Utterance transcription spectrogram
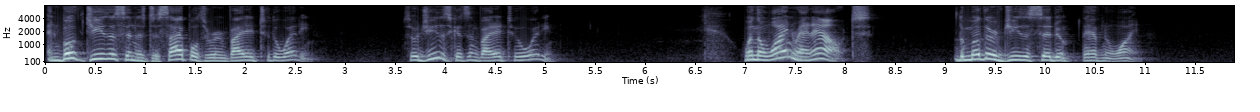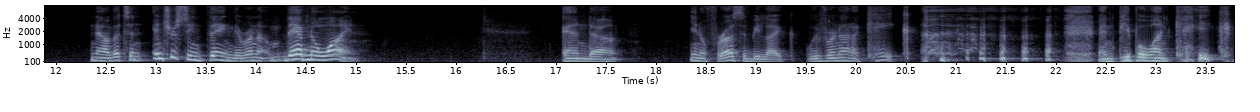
And both Jesus and his disciples were invited to the wedding. So Jesus gets invited to a wedding. When the wine ran out, the mother of Jesus said to him, They have no wine. Now, that's an interesting thing. They, run out, they have no wine. And uh, you know, for us it'd be like, we've run out of cake. and people want cake.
